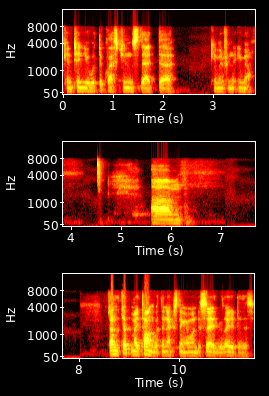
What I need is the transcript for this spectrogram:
continue with the questions that uh, came in from the email. Um, it's on the tip of my tongue what the next thing I wanted to say related to this.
